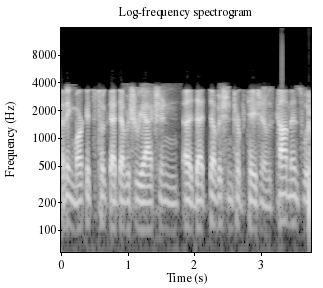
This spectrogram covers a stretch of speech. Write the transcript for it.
I think markets took that dovish reaction, uh, that dovish interpretation of his comments, which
